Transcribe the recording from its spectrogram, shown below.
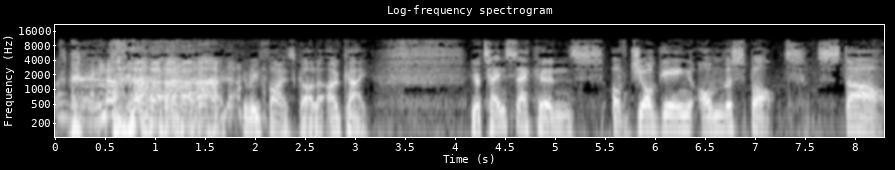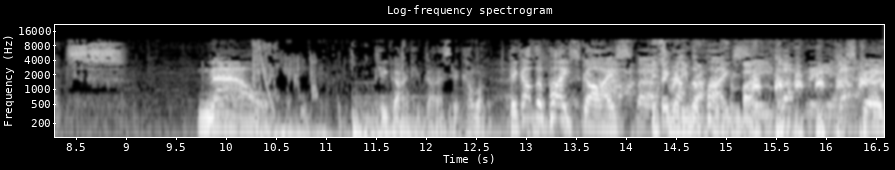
I'm ready. You'll be fine, Scarlett. Okay. Your 10 seconds of jogging on the spot starts now. Keep going, keep going. That's it. Come on. Pick up the pace, guys. It's Pick really up the rapid pace. from both. That's good,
